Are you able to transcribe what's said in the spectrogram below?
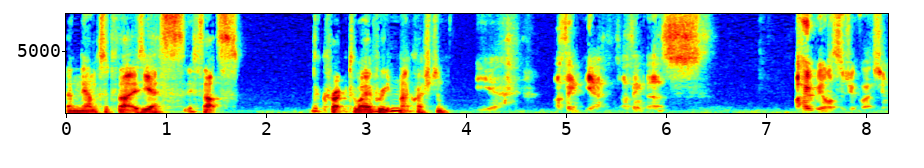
and the answer to that is yes, if that's the correct way of reading that question. Yeah, I think yeah, I think that's. I hope we answered your question.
